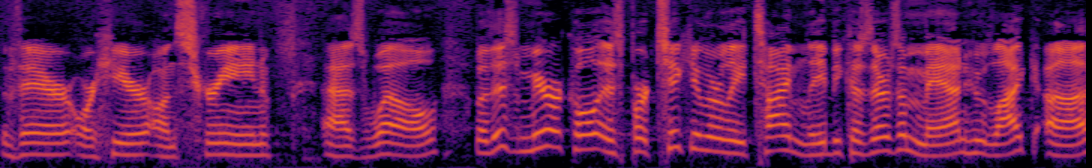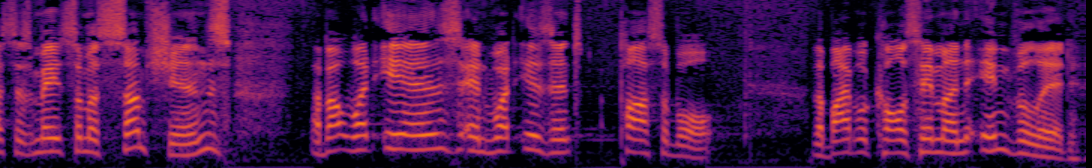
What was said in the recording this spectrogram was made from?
there or here on screen as well. But this miracle is particularly timely because there's a man who, like us, has made some assumptions about what is and what isn't possible. The Bible calls him an invalid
